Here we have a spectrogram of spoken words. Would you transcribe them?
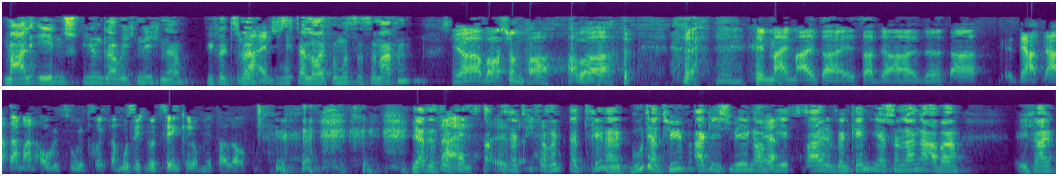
mal eben spielen, glaube ich nicht, ne? Wie viel zwölf Meter Läufe musstest du machen? Ja, war schon ein paar. Aber in meinem Alter ist er da, ne? Da der hat, der hat da mal ein Auge zugedrückt. Da muss ich nur zehn Kilometer laufen. ja, das Nein, ist, natürlich, ist natürlich ein verrückter Trainer. Ein guter Typ, Aki Schwegen auf ja. jeden Fall. Man kennt ihn ja schon lange, aber ich halt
